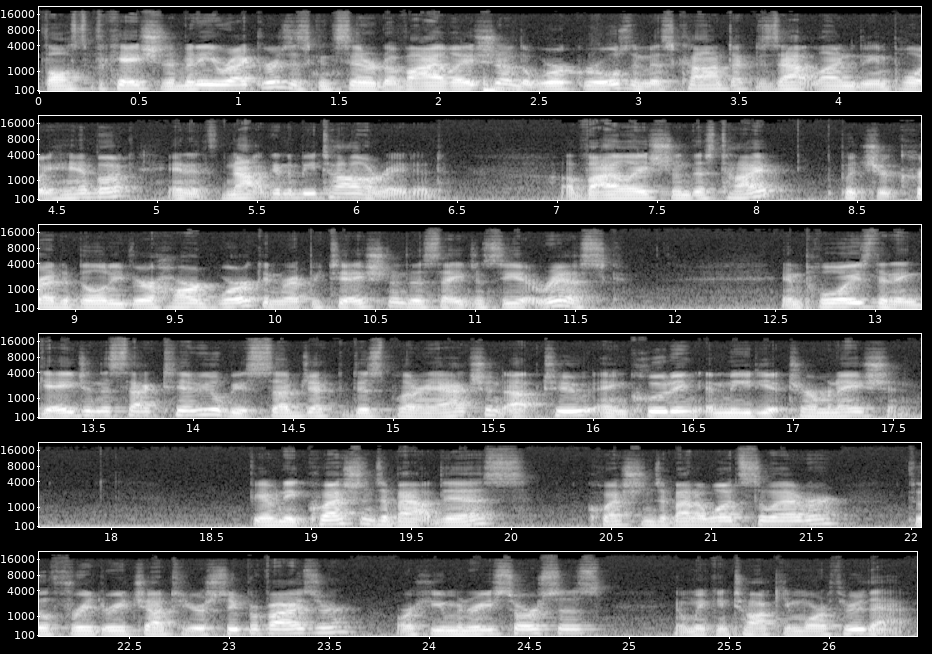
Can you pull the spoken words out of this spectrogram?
Falsification of any records is considered a violation of the work rules and misconduct is outlined in the employee handbook, and it's not going to be tolerated. A violation of this type puts your credibility of your hard work and reputation of this agency at risk. Employees that engage in this activity will be subject to disciplinary action up to including immediate termination. If you have any questions about this, questions about it whatsoever, feel free to reach out to your supervisor or human resources and we can talk you more through that.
